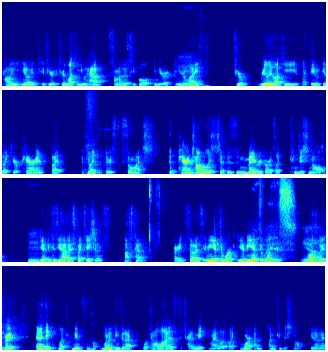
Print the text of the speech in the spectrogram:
probably you know if you're if you're lucky you have some of those people in your in your mm. life. If you're really lucky, like they would be like your parent, but I feel like there's so much. The parent-child relationship is in many regards like conditional, mm. yeah, because you have expectations of them, right? So it's I mean you have to work. I mean you both have to ways. work your, yeah. both ways, right? And I think, look, I mean, one of the things that I've worked on a lot is to try to make my love like more un- unconditional, you know, and I,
